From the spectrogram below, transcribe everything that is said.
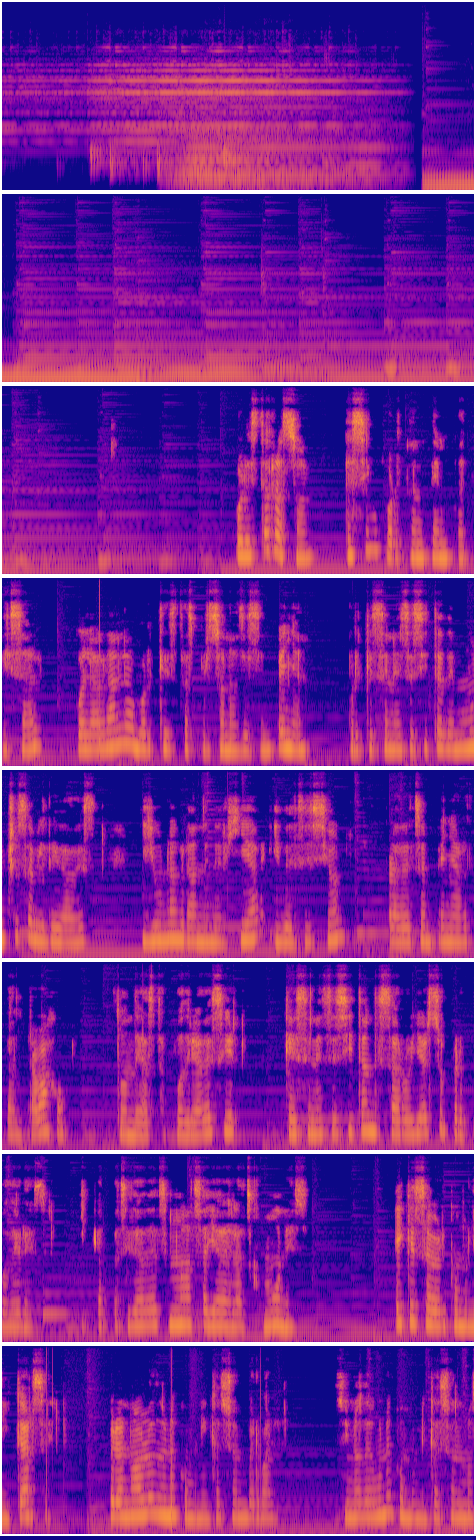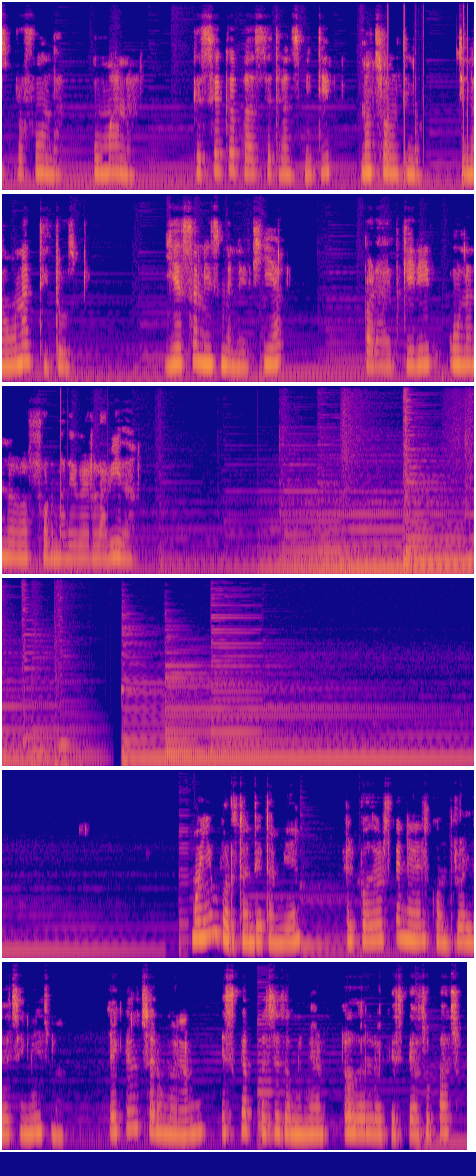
Por esta razón, es importante empatizar con la gran labor que estas personas desempeñan, porque se necesita de muchas habilidades y una gran energía y decisión para desempeñar tal trabajo, donde hasta podría decir que se necesitan desarrollar superpoderes y capacidades más allá de las comunes. Hay que saber comunicarse, pero no hablo de una comunicación verbal, sino de una comunicación más profunda, humana, que sea capaz de transmitir no solo un sino una actitud y esa misma energía para adquirir una nueva forma de ver la vida. Muy importante también el poder tener el control de sí mismo, ya que un ser humano es capaz de dominar todo lo que esté a su paso,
